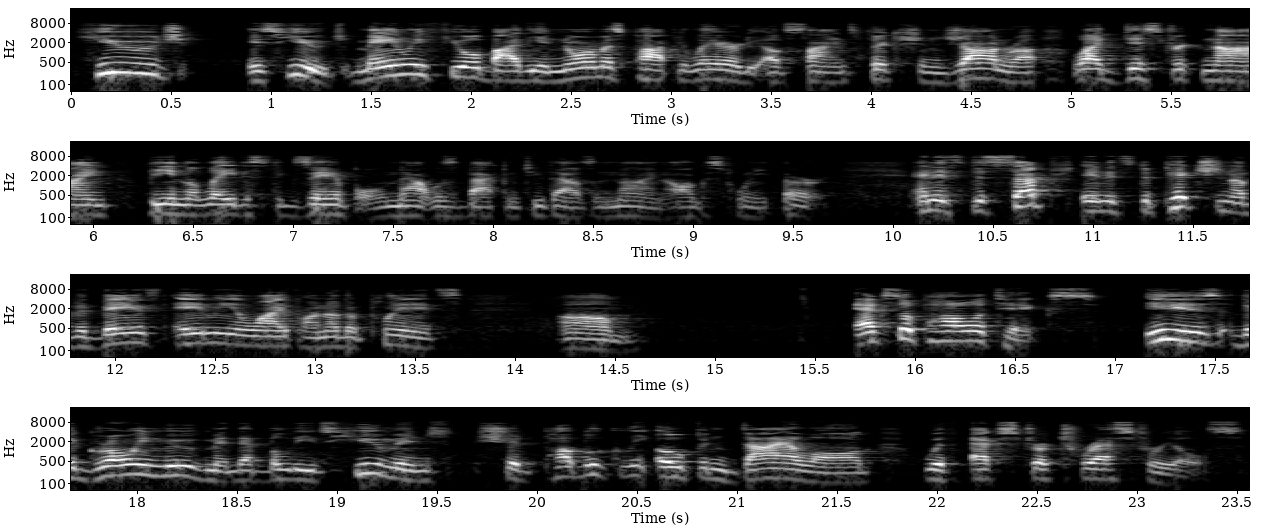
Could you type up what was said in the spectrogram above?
huge is huge, mainly fueled by the enormous popularity of science fiction genre, like District 9 being the latest example, and that was back in 2009, August 23rd. And its, decept- in its depiction of advanced alien life on other planets, um, exopolitics is the growing movement that believes humans should publicly open dialogue with extraterrestrials.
